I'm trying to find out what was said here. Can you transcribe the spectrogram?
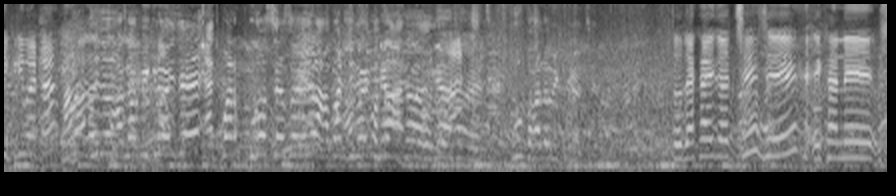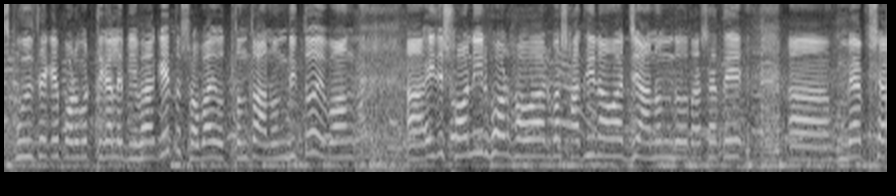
বিক্রি বাটা ভালো ভালো বিক্রি হয়েছে একবার পুরো শেষ হয়ে গেল আবার জিনিসপত্র আনতে হলো। আচ্ছা। খুব ভালো বিক্রি হচ্ছে। তো দেখাই যাচ্ছে যে এখানে স্কুল থেকে পরবর্তীকালে বিভাগে তো সবাই অত্যন্ত আনন্দিত এবং এই যে স্বনির্ভর হওয়ার বা স্বাধীন হওয়ার যে আনন্দ, তার সাথে ব্যবসা,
